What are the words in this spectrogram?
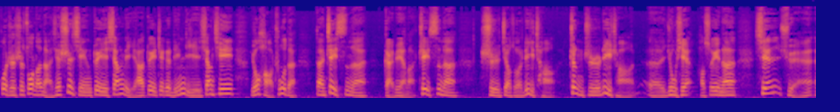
或者是做了哪些事情对乡里啊、对这个邻里乡亲有好处的。但这次呢改变了，这次呢是叫做立场政治立场呃优先好，所以呢先选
